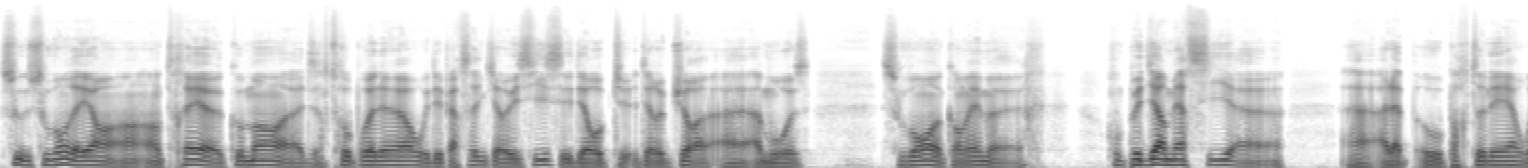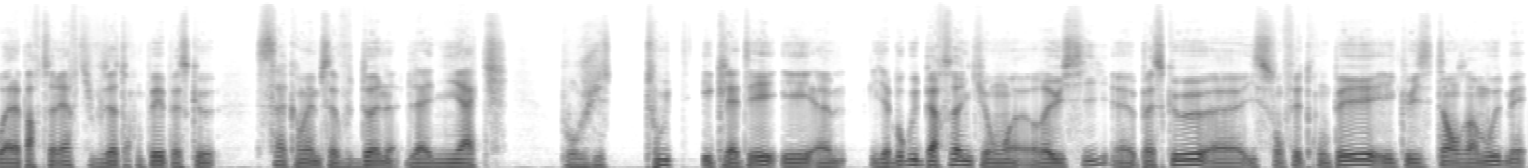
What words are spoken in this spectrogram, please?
souvent d'ailleurs, un, trait commun à des entrepreneurs ou des personnes qui réussissent, c'est des, ruptures amoureuses souvent, euh, quand même, euh, on peut dire merci au partenaire ou à la partenaire qui vous a trompé parce que ça, quand même, ça vous donne la niaque pour juste tout éclater. Et euh, il y a beaucoup de personnes qui ont réussi parce que ils se sont fait tromper et qu'ils étaient dans un mood. Mais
